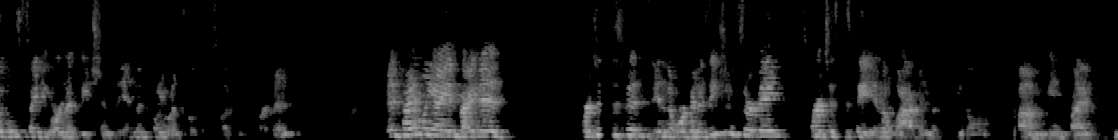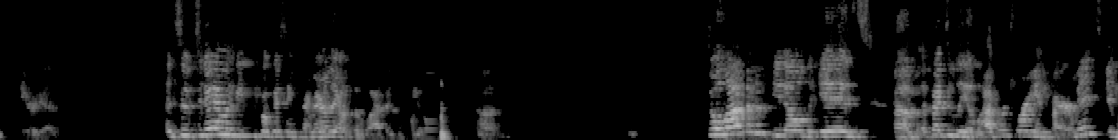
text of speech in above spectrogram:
civil society organizations in the 21 selected departments. And finally, I invited participants in the organization survey to participate in a lab in the field um, in five areas. And so today I'm going to be focusing primarily on the lab in the field. Um, so a lab in the field is um, effectively a laboratory environment in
